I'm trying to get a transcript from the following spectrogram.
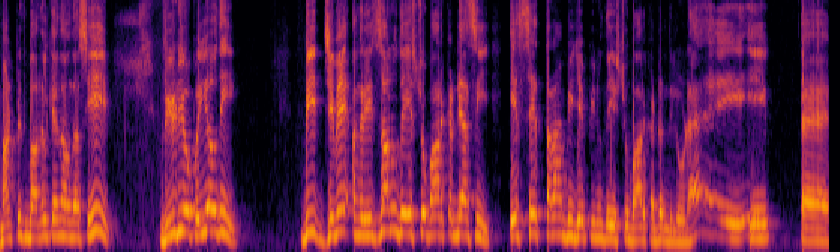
ਮਨਪ੍ਰੀਤ ਬਾਦਲ ਕਹਿੰਦਾ ਹੁੰਦਾ ਸੀ ਵੀਡੀਓ ਪਈ ਆ ਉਹਦੀ ਵੀ ਜਿਵੇਂ ਅੰਗਰੇਜ਼ਾਂ ਨੂੰ ਦੇਸ਼ ਚੋਂ ਬਾਹਰ ਕੱਢਿਆ ਸੀ ਇਸੇ ਤਰ੍ਹਾਂ ਬੀਜੇਪੀ ਨੂੰ ਦੇਸ਼ ਚੋਂ ਬਾਹਰ ਕੱਢਣ ਦੀ ਲੋੜ ਹੈ। ਇਹ ਇਹ,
